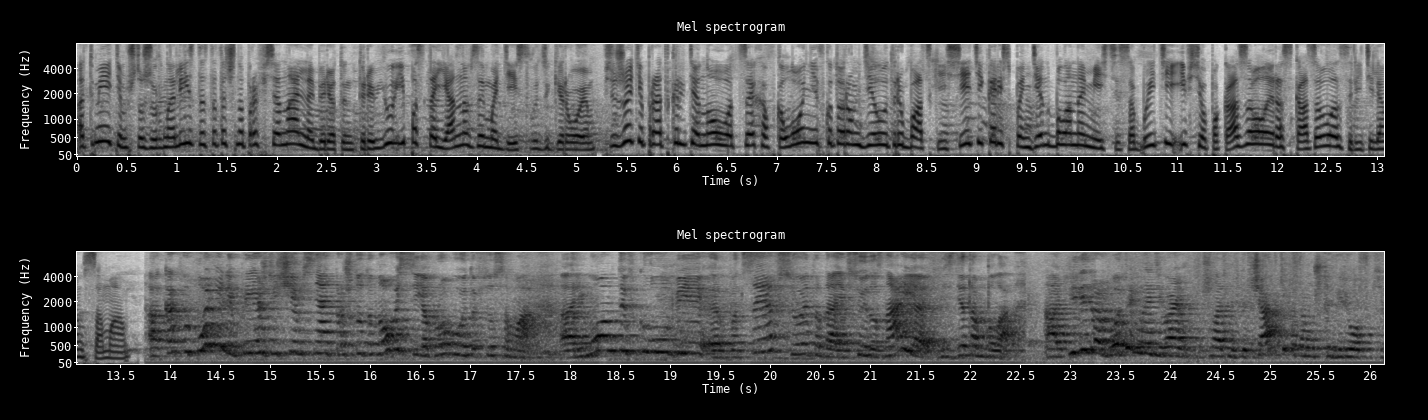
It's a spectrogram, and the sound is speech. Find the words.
Отметим, что журналист достаточно профессионально берет интервью и постоянно взаимодействует с героем. В сюжете про открытие нового цеха в колонии, в котором делают рыбацкие сети, корреспондент была на месте событий и все показывала и рассказывала зрителям сама. А, как вы поняли, прежде чем снять про что-то новости, я пробую это все сама. А, ремонты в клубе, РПЦ, все это, да, я все это знаю, я везде там была. А перед работой мы одеваем желательно перчатки, потому что веревки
